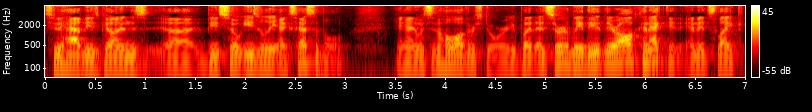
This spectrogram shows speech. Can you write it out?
to have these guns uh, be so easily accessible, and which is a whole other story. But certainly they, are all connected, and it's like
